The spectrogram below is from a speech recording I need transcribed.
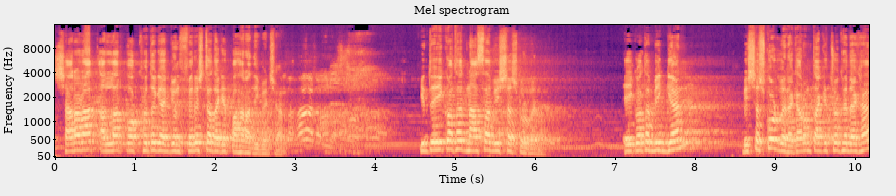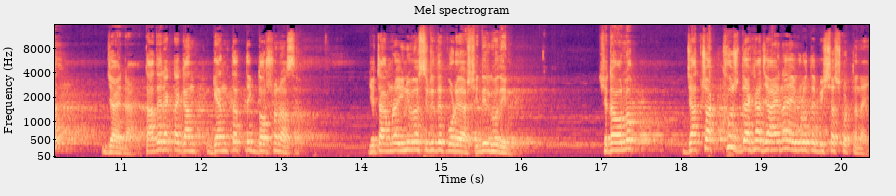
সারা রাত আল্লাহর পক্ষ থেকে একজন ফেরেশতা তাকে পাহারা দিবে চান কিন্তু এই কথা নাসা বিশ্বাস করবে না। এই কথা বিজ্ঞান বিশ্বাস করবে না, কারণ তাকে চোখে দেখা যায় না। তাদের একটা জ্ঞান, জ্ঞানতাত্ত্বিক দর্শন আছে, যেটা আমরা ইউনিভার্সিটিতে পড়ে আসছি দীর্ঘদিন। সেটা হলো, যা চাক্ষুষ দেখা যায় না, এগুলোতে বিশ্বাস করতে নাই।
